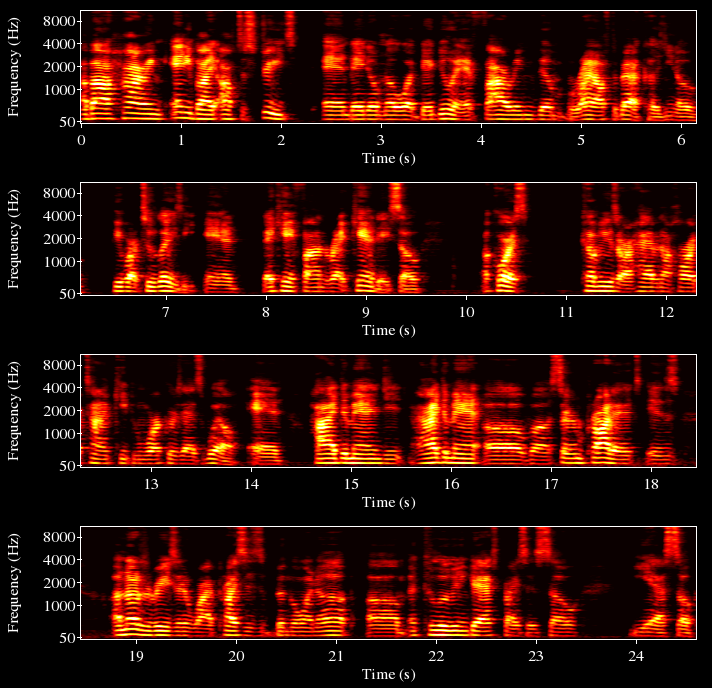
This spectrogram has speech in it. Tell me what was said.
about hiring anybody off the streets and they don't know what they're doing and firing them right off the bat because you know people are too lazy and they can't find the right candidate. So, of course, companies are having a hard time keeping workers as well. And high demand, high demand of uh, certain products is another reason why prices have been going up, um, including gas prices. So, yeah, so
